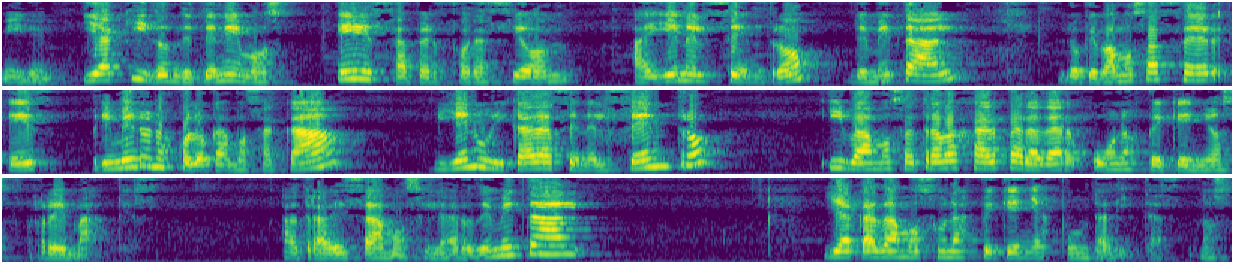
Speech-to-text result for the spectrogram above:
Miren, y aquí donde tenemos esa perforación, ahí en el centro de metal, lo que vamos a hacer es, primero nos colocamos acá, bien ubicadas en el centro, y vamos a trabajar para dar unos pequeños remates. Atravesamos el aro de metal y acá damos unas pequeñas puntaditas. Nos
